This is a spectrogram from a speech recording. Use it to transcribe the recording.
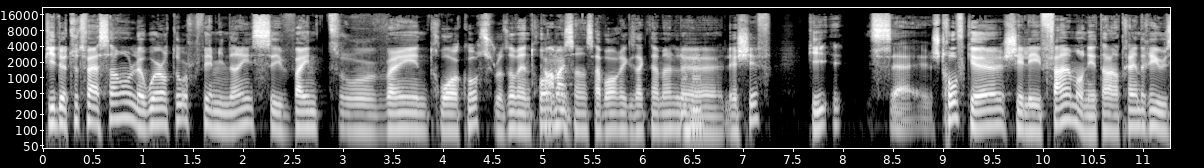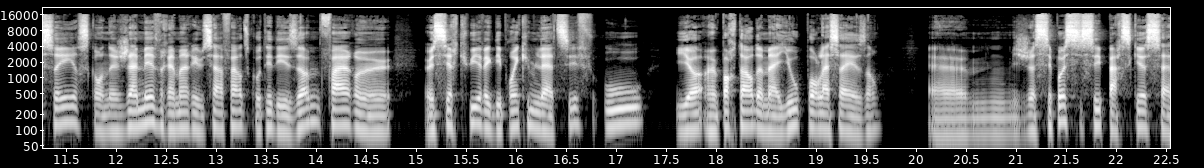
Puis de toute façon, le World Tour féminin, c'est 23 courses, je veux dire 23, sans savoir exactement le, mm-hmm. le chiffre. Puis je trouve que chez les femmes, on est en train de réussir ce qu'on n'a jamais vraiment réussi à faire du côté des hommes, faire un, circuit avec des points cumulatifs où il y a un porteur de maillot pour la saison. Euh, je ne sais pas si c'est parce que ça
